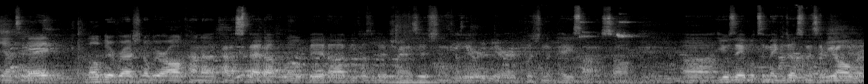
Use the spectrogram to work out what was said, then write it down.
yeah, today a little bit of rest. You know, we were all kind of kind of sped up a little bit uh, because of their transition, because they were they were pushing the pace on us. So. Uh, he was able to make adjustments, and we all were,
